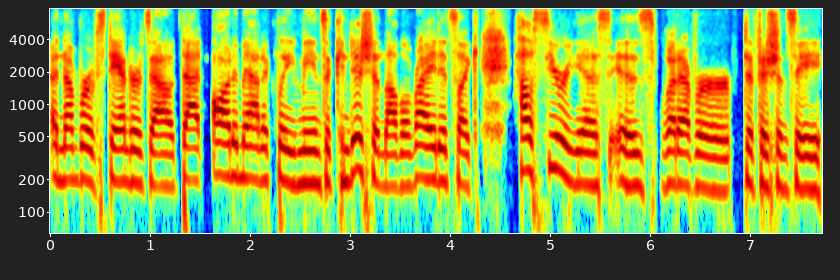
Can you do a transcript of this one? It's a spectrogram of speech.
a number of standards out. That automatically means a condition level, right? It's like, how serious is whatever deficiency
